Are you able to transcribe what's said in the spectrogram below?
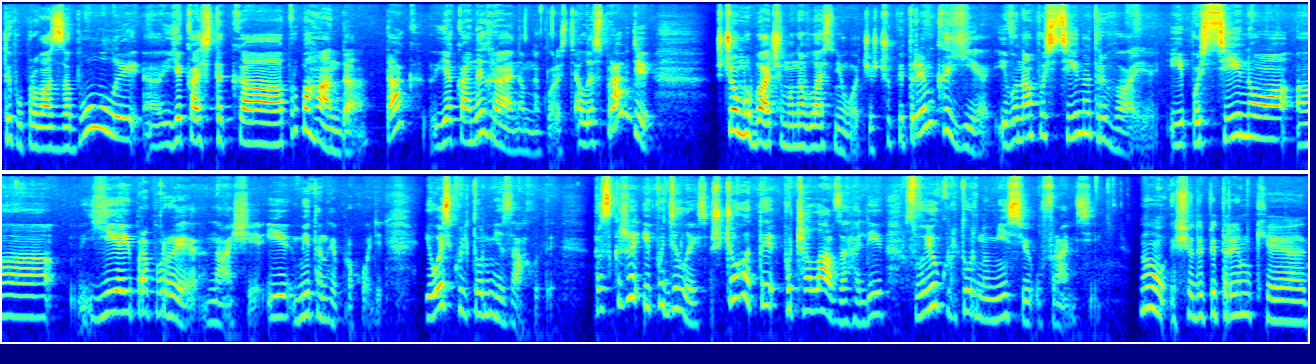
типу про вас забули, е, якась така пропаганда, так, яка не грає нам на користь. Але справді, що ми бачимо на власні очі? Що підтримка є, і вона постійно триває, і постійно е, є і прапори наші, і мітинги проходять. І ось культурні заходи. Розкажи і поділись, з чого ти почала взагалі свою культурну місію у Франції? Ну, щодо підтримки,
